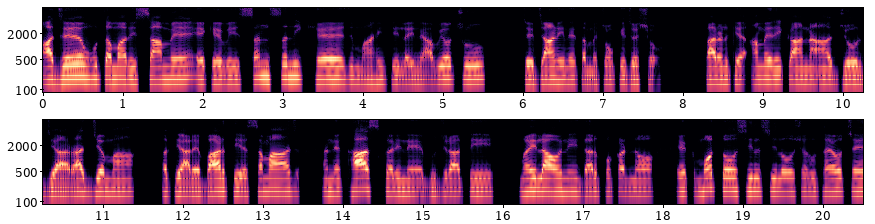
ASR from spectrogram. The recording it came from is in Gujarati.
આજે હું તમારી સામે એક એવી સનસનીખેજ માહિતી લઈને આવ્યો છું, જે જાણીને તમે ચોંકી જશો. કારણ કે અમેરિકાના જોર્જિયા રાજ્યમાં અત્યારે ભારતીય સમાજ અને ખાસ કરીને ગુજરાતી મહિલાઓની ધરપકડનો એક મોટો સિલસિલો શરૂ થયો છે,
